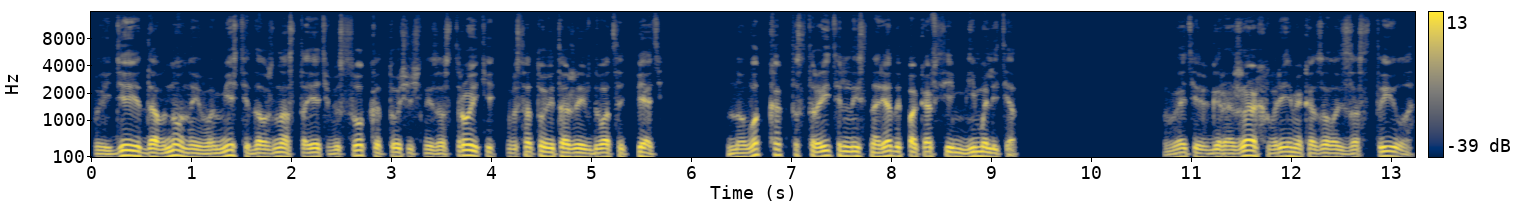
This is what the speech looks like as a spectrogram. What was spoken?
По идее, давно на его месте должна стоять высотка точечной застройки высотой этажей в 25. Но вот как-то строительные снаряды пока все мимо летят. В этих гаражах время, казалось, застыло.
